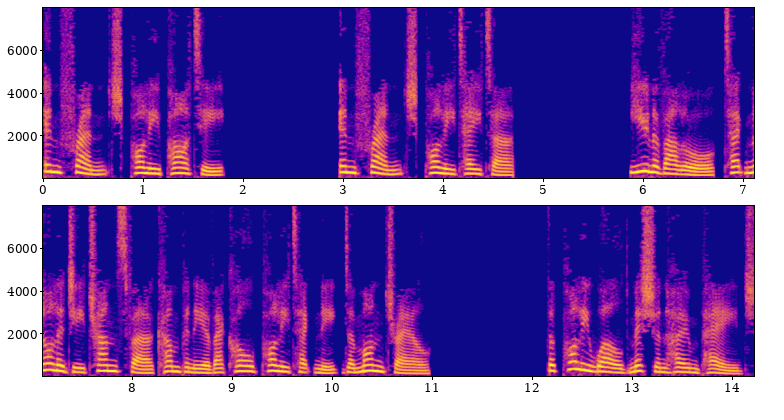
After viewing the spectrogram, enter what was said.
In French, Poly Party. In French, Poly Univalor, technology transfer company of École Polytechnique de Montréal. The Poly World Mission home page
